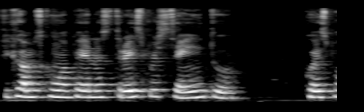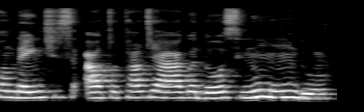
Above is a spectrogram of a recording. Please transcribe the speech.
ficamos com apenas 3% correspondentes ao total de água doce no mundo.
